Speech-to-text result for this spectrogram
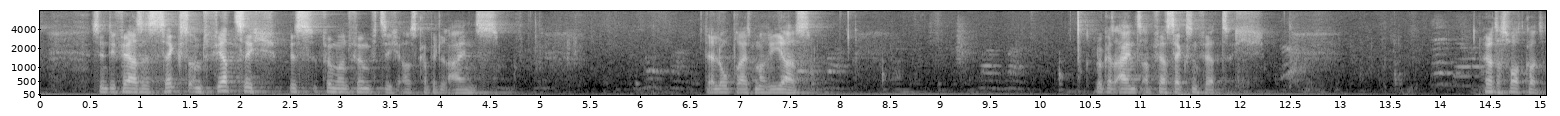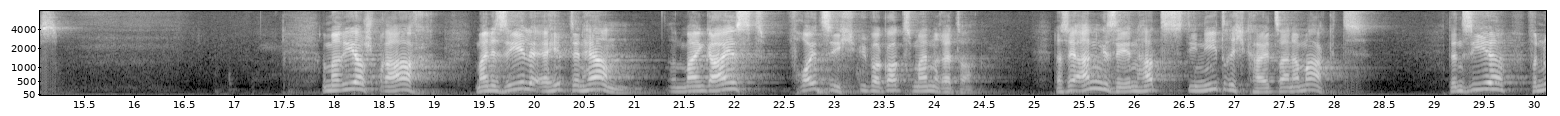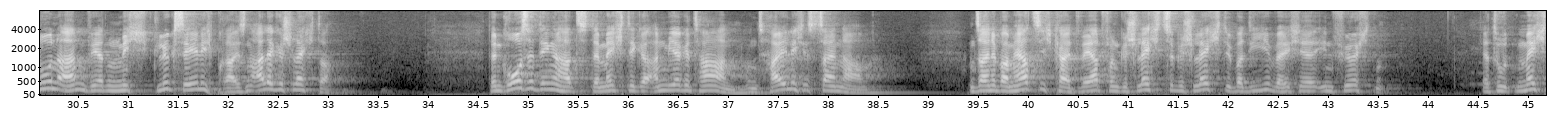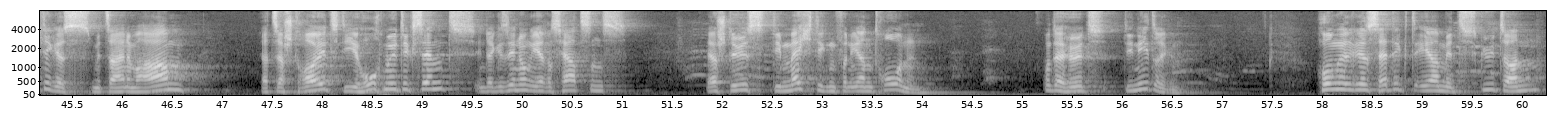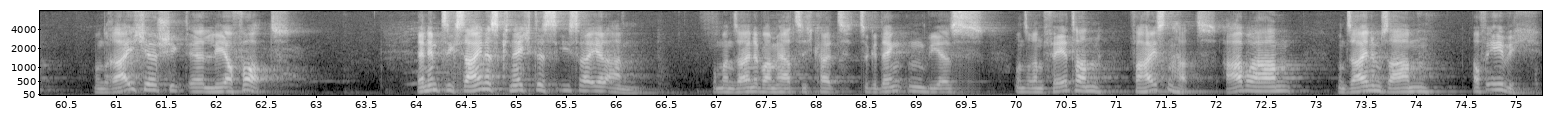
sind die Verse 46 bis 55 aus Kapitel 1. Der Lobpreis Marias. Lukas 1 ab Vers 46. Hört das Wort Gottes. Und Maria sprach, meine Seele erhebt den Herrn und mein Geist freut sich über Gott, meinen Retter, dass er angesehen hat die Niedrigkeit seiner Magd. Denn siehe, von nun an werden mich glückselig preisen alle Geschlechter. Denn große Dinge hat der Mächtige an mir getan, und heilig ist sein Name. Und seine Barmherzigkeit währt von Geschlecht zu Geschlecht über die, welche ihn fürchten. Er tut Mächtiges mit seinem Arm, er zerstreut, die hochmütig sind in der Gesinnung ihres Herzens, er stößt die Mächtigen von ihren Thronen und erhöht die Niedrigen. Hungrige sättigt er mit Gütern und Reiche schickt er leer fort. Er nimmt sich seines Knechtes Israel an, um an seine Barmherzigkeit zu gedenken, wie es unseren Vätern verheißen hat, Abraham und seinem Samen auf ewig.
